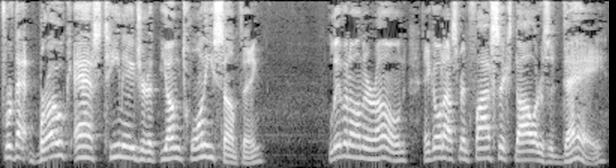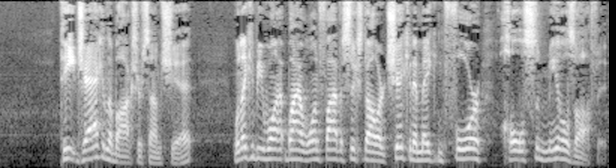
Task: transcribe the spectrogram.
for that broke ass teenager, young 20 something living on their own and going out and spend five, six dollars a day to eat Jack in the Box or some shit when they could be buying one five or six dollar chicken and making four wholesome meals off it.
